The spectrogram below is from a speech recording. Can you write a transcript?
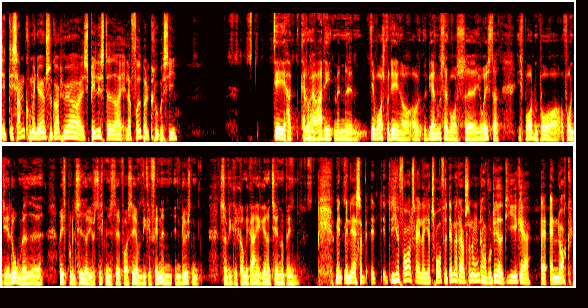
Det, det samme kunne man jo eventuelt godt høre spillesteder eller fodboldklubber sige. Det har, kan du have ret i, men øh, det er vores vurdering, og, og vi har nu sat vores øh, jurister i sporten på at, at få en dialog med øh, Rigspolitiet og Justitsministeriet for at se, om vi kan finde en, en løsning, så vi kan komme i gang igen og tjene nogle penge. Men, men altså, de her forholdsregler, I har truffet, dem er der jo så nogen, der har vurderet, de ikke er, er, er nok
